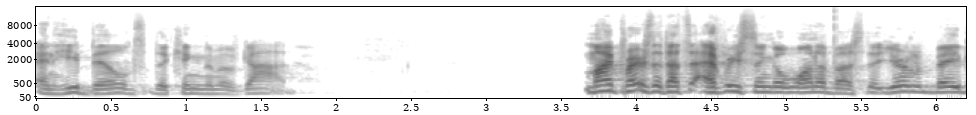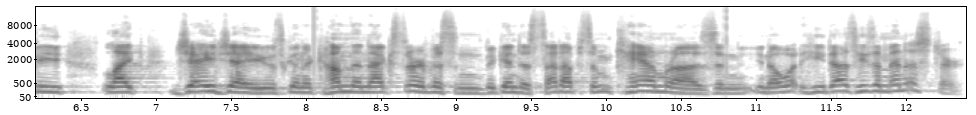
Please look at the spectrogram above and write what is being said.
and he builds the kingdom of God. My prayer is that that's every single one of us, that you're maybe like JJ, who's going to come the next service and begin to set up some cameras. And you know what he does? He's a minister.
